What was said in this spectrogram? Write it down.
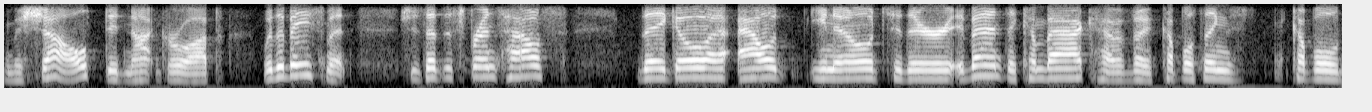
Michelle did not grow up with a basement. She's at this friend's house. They go out, you know, to their event. They come back, have a couple of things, a couple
